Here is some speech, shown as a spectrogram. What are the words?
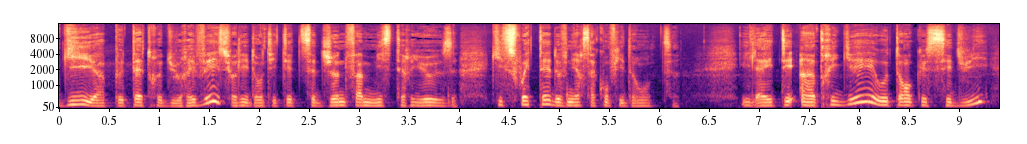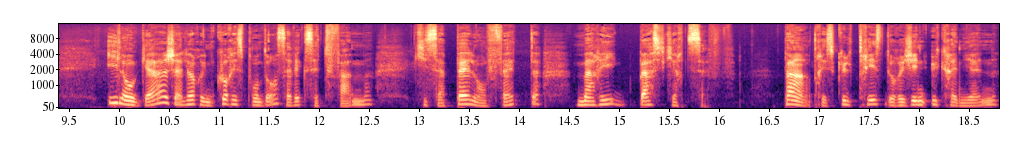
Guy a peut-être dû rêver sur l'identité de cette jeune femme mystérieuse qui souhaitait devenir sa confidente. Il a été intrigué autant que séduit. Il engage alors une correspondance avec cette femme qui s'appelle en fait Marie Baskirtsev, peintre et sculptrice d'origine ukrainienne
